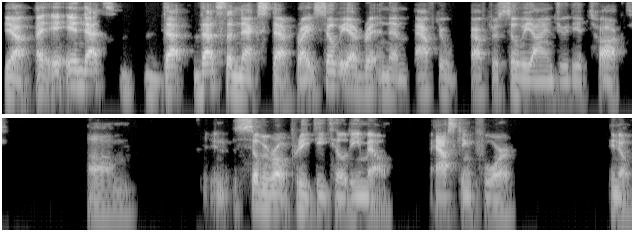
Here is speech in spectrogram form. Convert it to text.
yeah, and that's, that, that's the next step, right? Sylvia had written them after, after Sylvia and Judy had talked. Um, Sylvia wrote a pretty detailed email asking for, you know,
